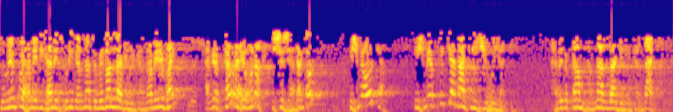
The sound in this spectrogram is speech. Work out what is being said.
تمہیں کوئی ہمیں دکھانے تھوڑی کرنا تمہیں تو اللہ کے لیے کرنا۔ میرے بھائی اگر کر رہے ہو نا اس سے زیادہ کرو۔ اس میں اور کیا؟ اس میں اپنی کیا ناکیچی ہو جاتی؟ ہمیں تو کام کرنا، اللہ کے لیے کرنا ہے۔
